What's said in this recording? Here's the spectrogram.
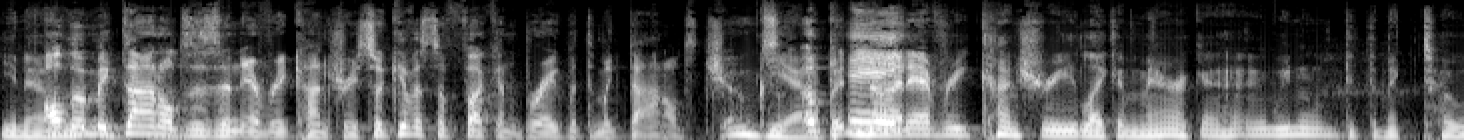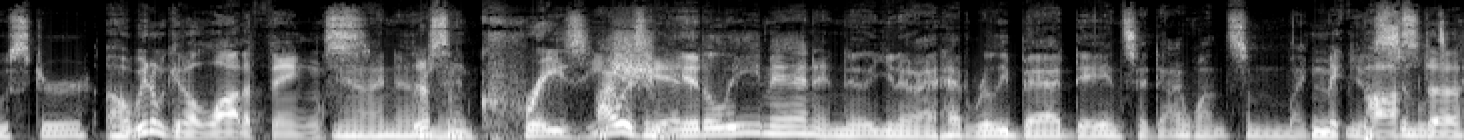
You know, although mcdonald's is in every country so give us a fucking break with the mcdonald's jokes yeah, okay? but not every country like America. We don't get the McToaster. oh we don't get a lot of things Yeah, I know, there's man. some crazy I was shit in Italy, man, and uh, you know I had a really bad day and said I want some like you know, McPasta.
